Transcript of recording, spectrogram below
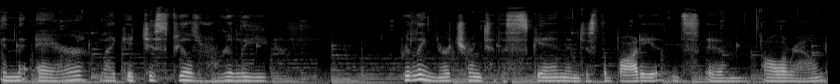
in the air. Like it just feels really, really nurturing to the skin and just the body and um, all around.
